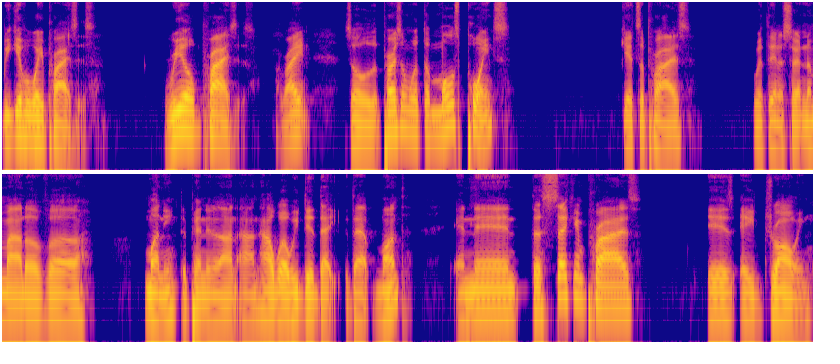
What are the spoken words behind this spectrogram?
we give away prizes, real prizes. All right. So the person with the most points gets a prize within a certain amount of uh, money, depending on, on how well we did that that month. And then the second prize is a drawing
